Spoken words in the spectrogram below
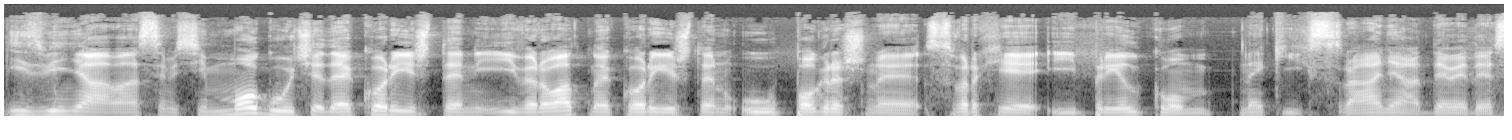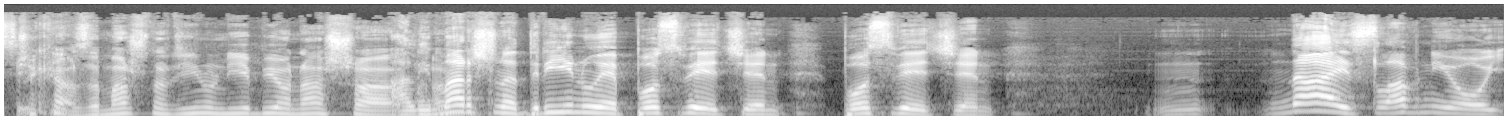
izvinjavam se, mislim, moguće da je korišten i verovatno je korišten u pogrešne svrhe i prilikom nekih sranja 90. Čekaj, za Marš na Dinu nije bio naša... Ali Marš na Drinu je posvećen, posvećen najslavnijoj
